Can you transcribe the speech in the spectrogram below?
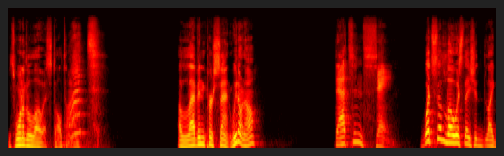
It's one of the lowest all time. What? Eleven percent. We don't know. That's insane. What's the lowest they should like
